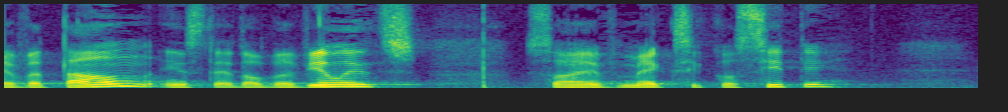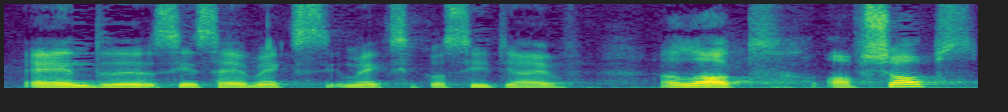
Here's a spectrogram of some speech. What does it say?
have a town instead of a village. So I have Mexico City. And uh, since I have Mex Mexico City, I have a lot of shops.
